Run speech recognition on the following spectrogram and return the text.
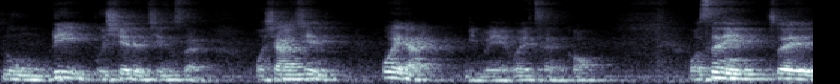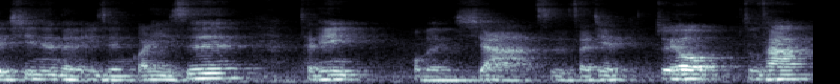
努力不懈的精神。我相信未来你们也会成功。我是您最信任的育成管理师陈婷，我们下次再见。最后祝他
